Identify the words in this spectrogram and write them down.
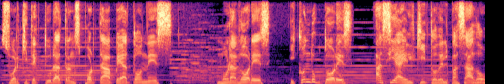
Su arquitectura transporta a peatones, moradores y conductores hacia el Quito del pasado,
